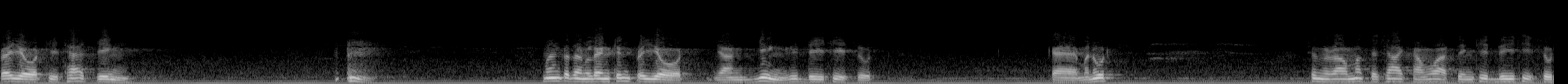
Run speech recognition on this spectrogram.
ประโยชน์ที่แท้จริง มันก็ต้องเล็งถึงประโยชน์อย่างยิ่งที่ดีที่สุด แก่มนุษย์ ซึ่งเรามักจะใช้คำว่าสิ่งที่ดีที่สุด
